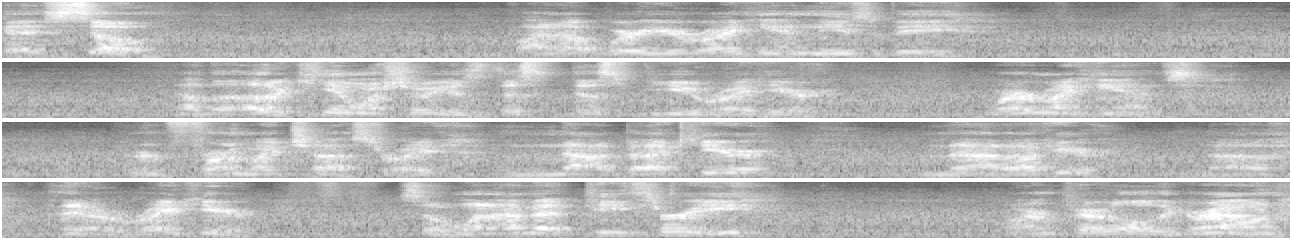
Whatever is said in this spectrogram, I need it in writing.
Okay, so find out where your right hand needs to be. Now the other key I want to show you is this, this view right here. Where are my hands? They're in front of my chest, right? Not back here, not out here. Not, they're right here. So when I'm at P3, arm parallel to the ground,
